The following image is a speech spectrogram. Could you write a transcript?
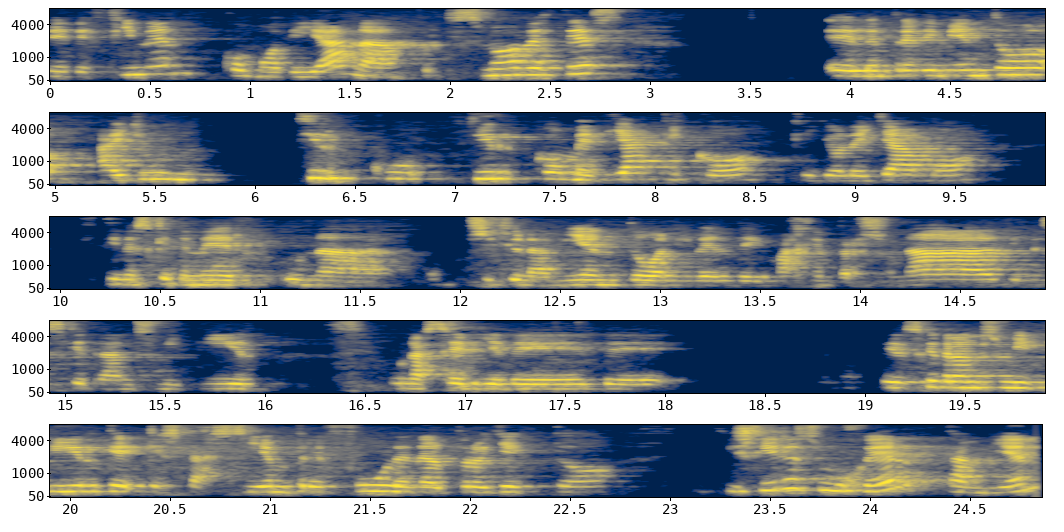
me definen como Diana, porque si no a veces el emprendimiento hay un circo, circo mediático que yo le llamo, tienes que tener una posicionamiento a nivel de imagen personal, tienes que transmitir una serie de... tienes que transmitir que, que, estás siempre full en el proyecto. Y si eres mujer, también,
